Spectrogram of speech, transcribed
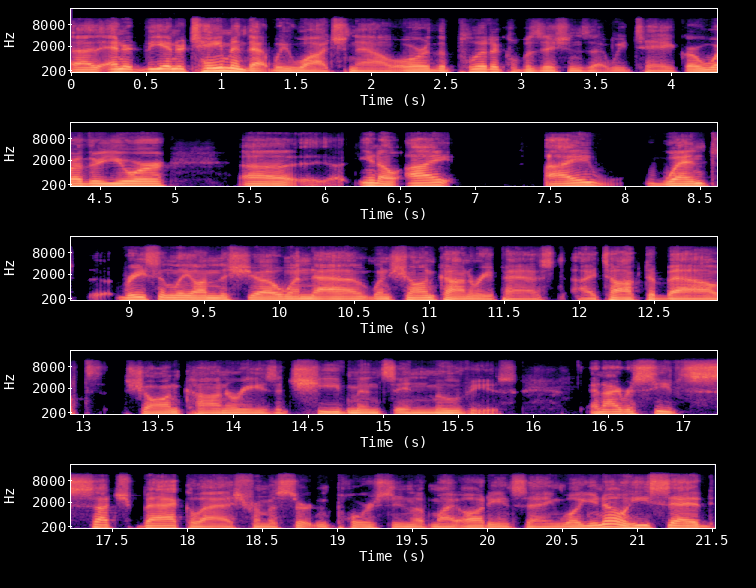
uh, enter- the entertainment that we watch now, or the political positions that we take, or whether you're, uh, you know, I I went recently on the show when uh, when Sean Connery passed. I talked about Sean Connery's achievements in movies. And I received such backlash from a certain portion of my audience saying, well, you know, he said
